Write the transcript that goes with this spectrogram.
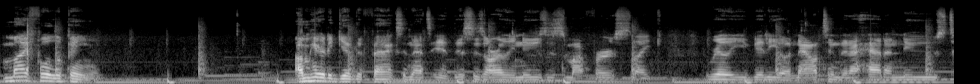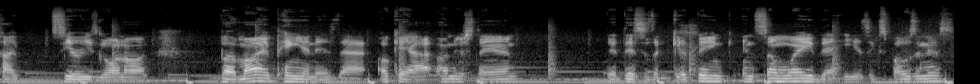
My full opinion. I'm here to give the facts and that's it. This is Arlie News. This is my first, like, really video announcing that I had a news type series going on. But my opinion is that okay, I understand that this is a good thing in some way that he is exposing this,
